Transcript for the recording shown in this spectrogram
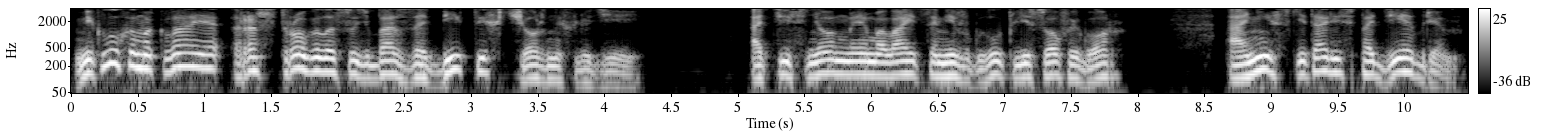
Миклуха Маклая растрогала судьба забитых черных людей. Оттесненные малайцами вглубь лесов и гор, они скитались по дебрям,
